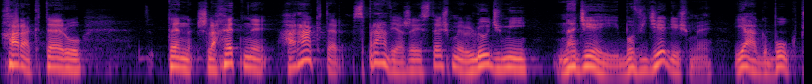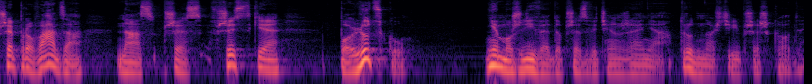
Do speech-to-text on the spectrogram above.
charakteru. Ten szlachetny charakter sprawia, że jesteśmy ludźmi nadziei, bo widzieliśmy, jak Bóg przeprowadza nas przez wszystkie po ludzku niemożliwe do przezwyciężenia trudności i przeszkody.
